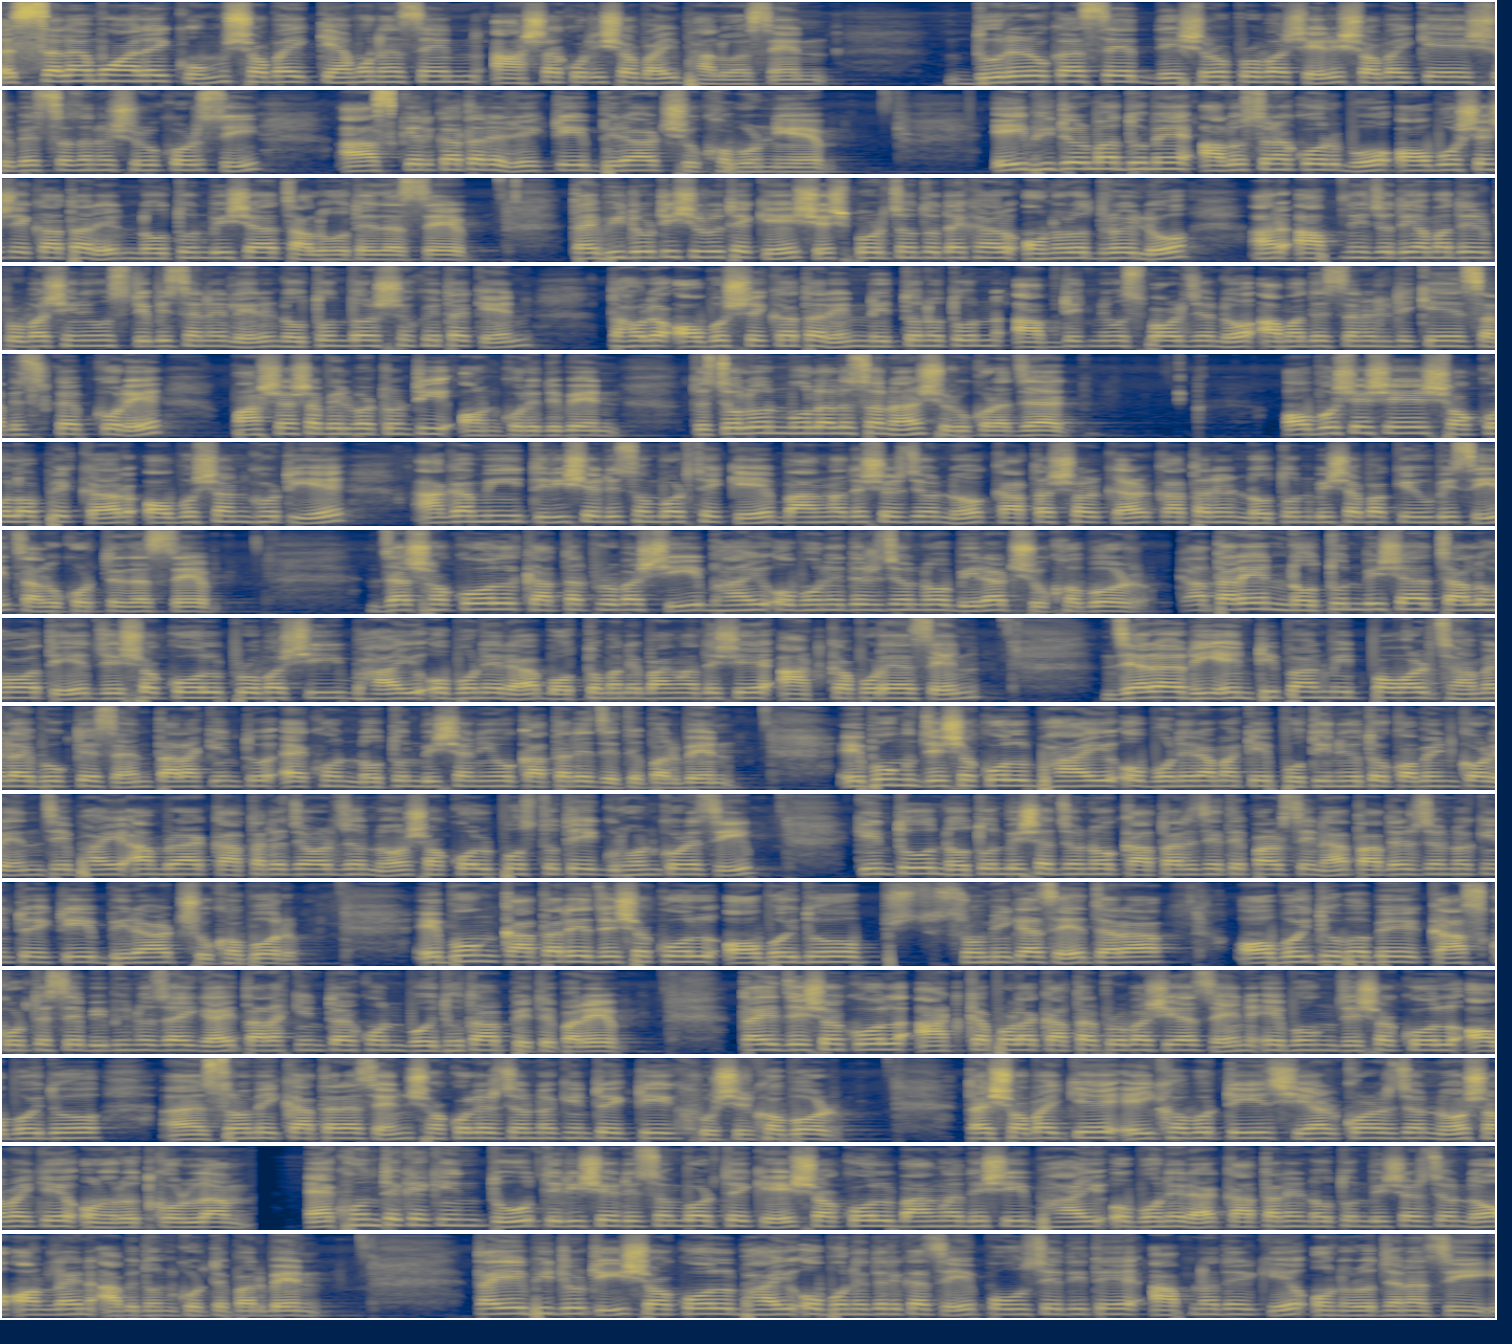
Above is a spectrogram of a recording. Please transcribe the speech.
আসসালামু আলাইকুম, সবাই কেমন আছেন? আশা করি সবাই ভালো আছেন। দূরেরও কাছে দেশের প্রবাসের সবাইকে শুভেচ্ছা জানানো শুরু করছি আজকের কাতারের একটি বিরাট সুখবর নিয়ে। এই ভিডিওর মাধ্যমে আলোচনা করব অবশেষে কাতারের নতুন ভিসা চালু হতে যাচ্ছে। তাই ভিডিওটি শুরু থেকে শেষ পর্যন্ত দেখার অনুরোধ রইল। আর আপনি যদি আমাদের প্রবাসী নিউজ টিভি চ্যানেলের নতুন দর্শক হয়ে থাকেন, তাহলে অবশ্যই কাতারের নিত্য নতুন আপডেট নিউজ পাওয়ার জন্য আমাদের চ্যানেলটিকে সাবস্ক্রাইব করে পাশে আসা বেল বাটনটি অন করে দিবেন। তো চলুন মূল আলোচনা শুরু করা যাক। অবশেষে সকল অপেক্ষার অবসান ঘটিয়ে আগামী তিরিশে ডিসেম্বর থেকে বাংলাদেশের জন্য কাতার সরকার কাতারের নতুন ভিসা বা কিউবিসি চালু করতে যাচ্ছে, যা সকল কাতার প্রবাসী, ভাই ও বোনেদের জন্য বিরাট সুখবর। কাতারের নতুন ভিসা চালু হওয়াতে যে সকল প্রবাসী, ভাই ও বোনেরা বর্তমানে বাংলাদেশে আটকা পড়ে আছেন যারা রি এন্ট্রি পারমিট পাওয়ার ঝামেলায় ভুগতেছেন, তারা কিন্তু এখন নতুন বিষয় নিয়েও কাতারে যেতে পারবেন। এবং যে সকল ভাই ও বোনের আমাকে প্রতিনিয়ত কমেন্ট করেন যে, ভাই, আমরা কাতারে যাওয়ার জন্য সকল প্রস্তুতি গ্রহণ করেছি, কিন্তু নতুন বিষয়ের জন্য কাতারে যেতে পারছি না। তাদের জন্য কিন্তু একটি বিরাট সুখবর। এবং কাতারে যে সকল অবৈধ শ্রমিক আছে, যারা অবৈধভাবে কাজ করতেছে বিভিন্ন জায়গায়, তারা কিন্তু এখন বৈধতা পেতে পারে। তাই যে সকল আটকা পড়া কাতার প্রবাসী আছেন এবং যে সকল অবৈধ শ্রমিক কাতার আছেন, সকলের জন্য কিন্তু একটি খুশির খবর। তাই সবাইকে এই খবরটি শেয়ার করার জন্য সবাইকে অনুরোধ করলাম। এখন থেকে কিন্তু তিরিশে ডিসেম্বর থেকে সকল বাংলাদেশি ভাই ও বোনেরা কাতারে নতুন ভিসার জন্য অনলাইন আবেদন করতে পারবেন। তাই এই ভিডিওটি সকল ভাই ও বোনেদের কাছে পৌঁছে দিতে আপনাদেরকে অনুরোধ জানাচ্ছি।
